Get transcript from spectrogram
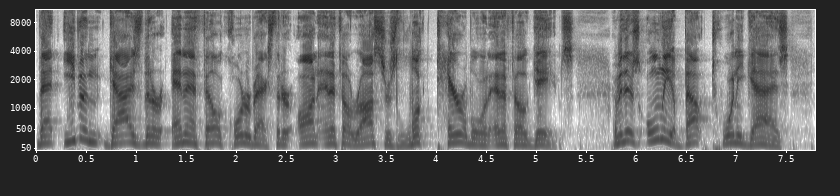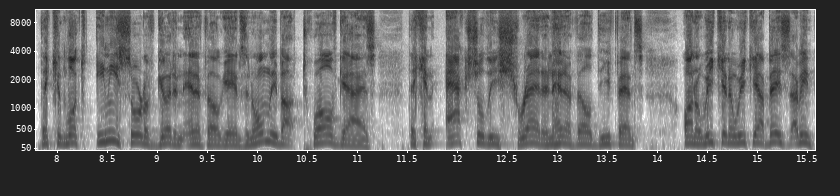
that even guys that are NFL quarterbacks that are on NFL rosters look terrible in NFL games. I mean, there's only about 20 guys that can look any sort of good in NFL games, and only about 12 guys that can actually shred an NFL defense on a week in and week out basis. I mean,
